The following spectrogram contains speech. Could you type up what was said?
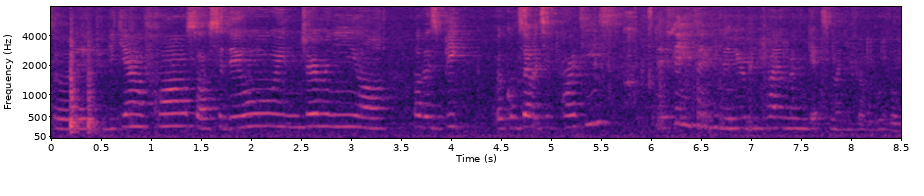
So the Républicains in France, or CDU in Germany, or all these big uh, conservative parties, the think tank in the European Parliament gets money from Google.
